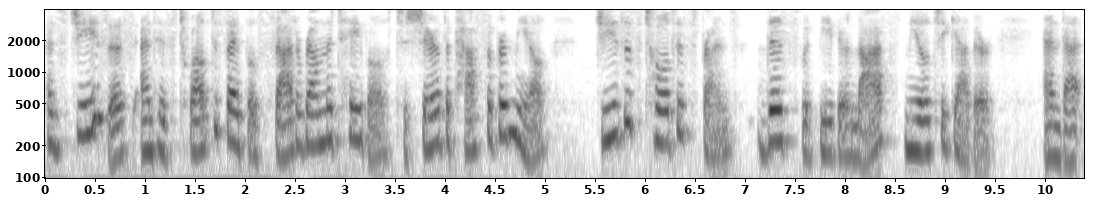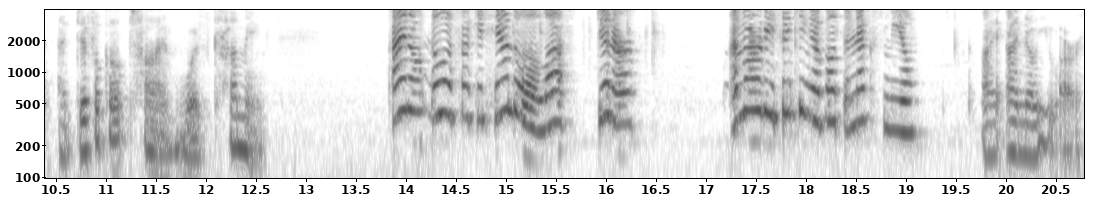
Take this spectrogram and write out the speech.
As Jesus and his 12 disciples sat around the table to share the Passover meal, Jesus told his friends this would be their last meal together and that a difficult time was coming. I don't know if I could handle a last dinner. I'm already thinking about the next meal. I, I know you are,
